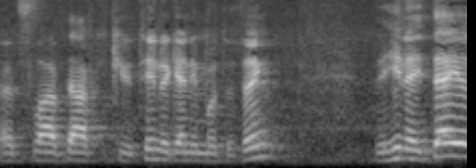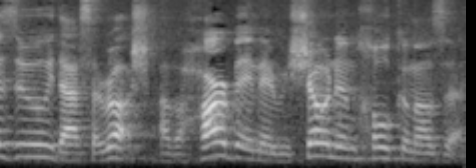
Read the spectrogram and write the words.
That's lav dafka kikutin again mutter thing. The hine deyazu das rosh av harbe me rishonim cholkum alzeh.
